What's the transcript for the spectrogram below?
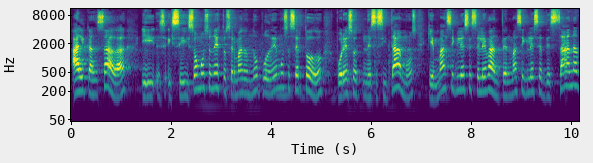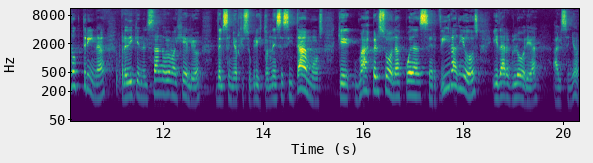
alcanzada. Y si somos honestos, hermanos, no podemos hacer todo, por eso necesitamos que más iglesias se levanten, más iglesias de sana doctrina prediquen el sano evangelio del Señor Jesucristo. Necesitamos que más personas puedan servir a Dios y dar gloria al Señor.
